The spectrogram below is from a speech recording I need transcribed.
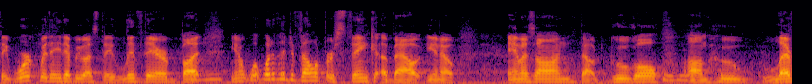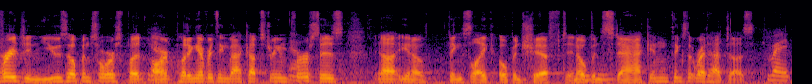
they work with AWS, they live there, but you know, what, what do the developers think about, you know, Amazon, about Google, Mm-hmm. um, who leverage and use open source but Yeah. aren't putting everything back upstream Yeah. versus, uh, you know, things like OpenShift and Mm-hmm. OpenStack and things that Red Hat does. Right.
